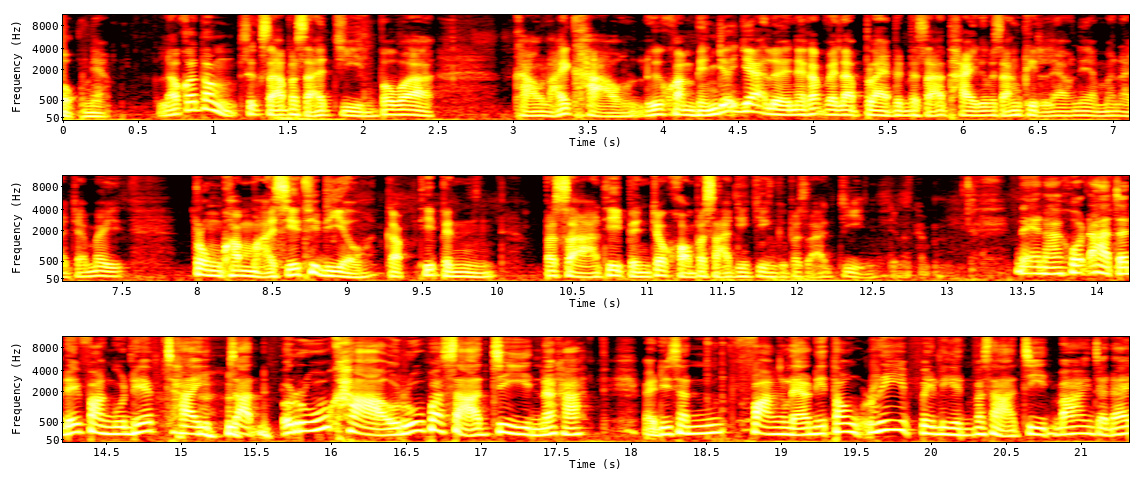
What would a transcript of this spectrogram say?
ตกเนี่ยเราก็ต้องศึกษาภาษาจีน เพราะว่าข่าวหลายข่าว หรือความเห็นเยอะแยะเลยนะครับเวลาแปลเป็นภาษาไทยหรือภาษาอังกฤษแล้วเนี่ยมันอาจจะไม่ตรงความหมายเสียทีเดียวกับที่เป็น ภาษาที่เป็นเจ้าของภาษาจริง ๆ คือภาษาจีนใช่ไหมครับในอนาคตอาจจะได้ฟังคุณเทพชัยจัดรู้ข่าวรู้ภาษาจีนนะคะไอ้ที่ฉันฟังแล้วนี่ต้องรีบไปเรียนภาษาจีนบ้างจะได้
